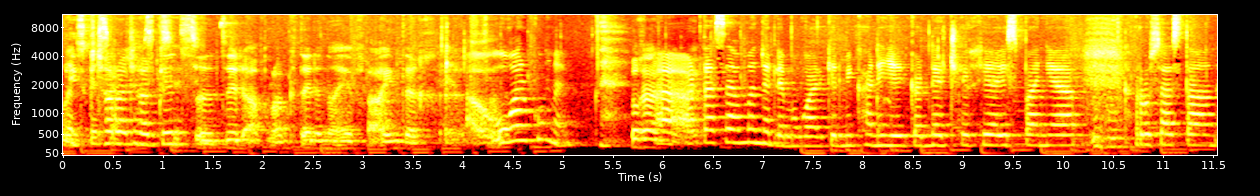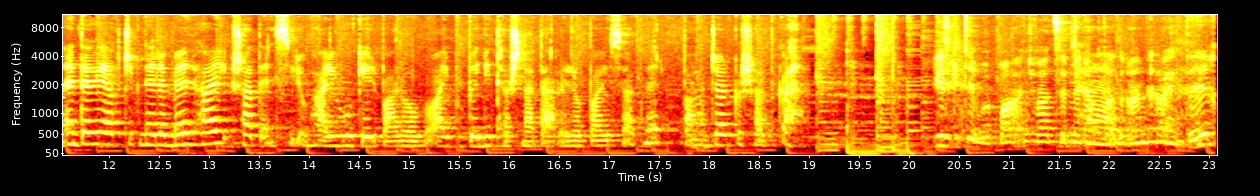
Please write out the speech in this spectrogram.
Իսկ չառաջարկեց ձեր ապրանքները նաև այնտեղ ուղարկում եմ Արտասահմանել եմ ուղարկել մի քանի երկրներ Չեխիա, Իսպանիա, Ռուսաստան, այնտեղի աղջիկները մեր հայ շատ են սիրում, հայու կերպարով, այբուբենի թշնատարերով պայուսակներ, պահանջարկը շատ կա։ Ես գիտեմ, որ պահանջված է մեր արտադրանքը այնտեղ։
